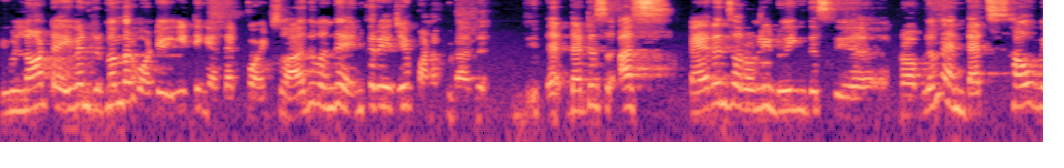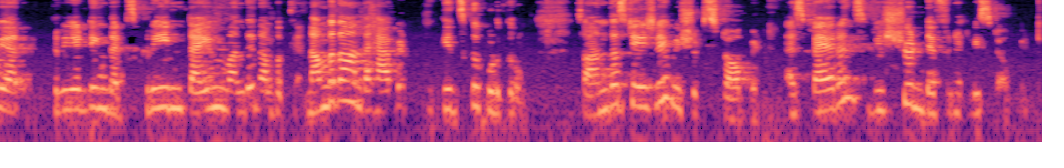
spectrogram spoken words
You will not even remember what you eating at that point so அது வந்து என்கரேஜே பண்ணக்கூடாது. That is as parents are only doing this problem and that's how we are creating that screen time வந்து நமக்கு நம்ம தான் அந்த ஹேபிட் கிட்ஸ்க்கு கொடுக்குறோம். ஸோ அந்த ஸ்டேஜ்லேயே we should stop it as parents we should definitely stop it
